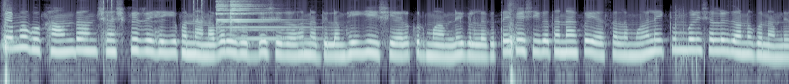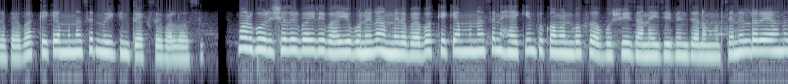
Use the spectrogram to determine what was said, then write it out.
প্রেমগো খাওন দাওন শেষ করে হেয়ে পর নানা বাড়ির উদ্দেশ্যে রওনা দিলাম। হেয়ে শেয়ার করব আমনে লাগে। তাই বেশি কথা না কই আসসালামু আলাইকুম বরিশালের জনগণ। আপনারা ব্যাপারকে কেমন আছেন? মুই কিন্তু একসের ভালো আছি। মোর বরিশালের বাইরে ভাই ও বোনেরা আপনারা ব্যাপারকে কেমন আছেন? হ্যাঁ কিন্তু কমেন্ট বক্সে অবশ্যই জানাই যাবেন যারা মোর চ্যানেলটারে এখনও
